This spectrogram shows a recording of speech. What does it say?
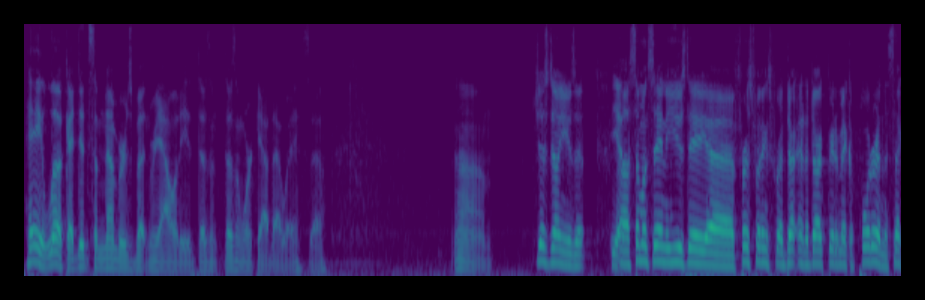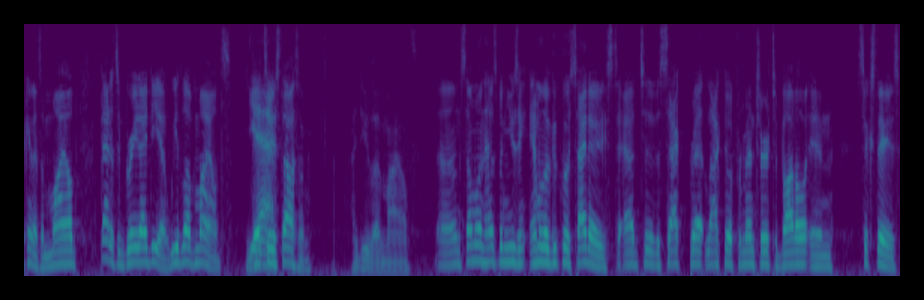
hey, look, I did some numbers, but in reality, it doesn't doesn't work out that way. So, um, Just don't use it. yeah, Uh, someone's saying they used a uh, first fittings for a dark, and a dark beer to make a porter, and the second as a mild. That is a great idea. We love milds. yeah, They taste awesome. I do love miles. Um, someone has been using amyloglucosidase to add to the sack Brett lacto fermenter to bottle in six days.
